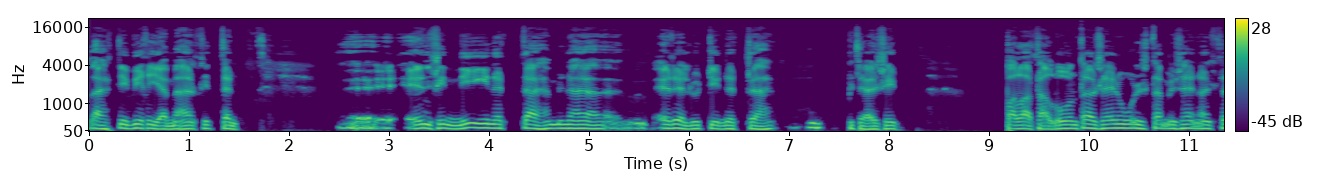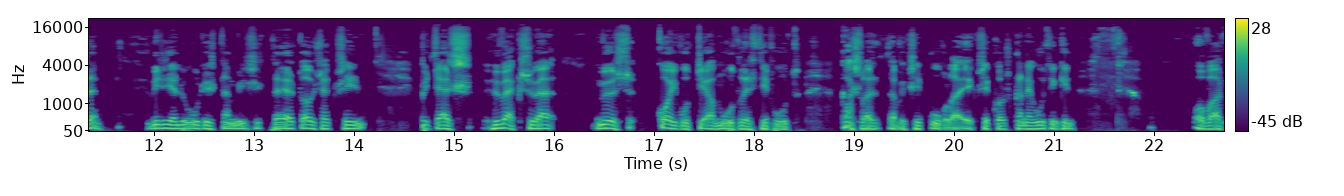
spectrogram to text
lähti virjämään sitten ensin niin, että minä edellytin, että pitäisi palata luontaiseen uudistamiseen näistä viljelyuudistamisista ja toiseksi pitäisi hyväksyä myös koivut ja muut lehtipuut kasvatettaviksi puulajiksi, koska ne kuitenkin ovat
